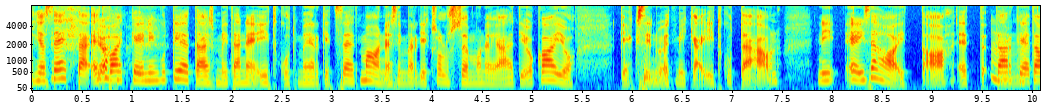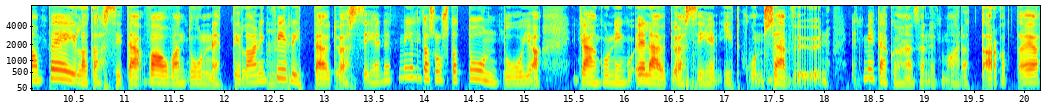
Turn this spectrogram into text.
Ja se, että et vaikka ei niinku tietäisi, mitä ne itkut merkitsee, että mä oon esimerkiksi ollut semmoinen äiti, joka ei ole keksinyt, että mikä itku tämä on, niin ei se haittaa. Että mm-hmm. Tärkeää on peilata sitä vauvan tunnetilaa, niin virittäytyä siihen, että miltä susta tuntuu ja ikään kuin, niin kuin eläytyä siihen itkun sävyyn. Että mitäköhän sä nyt mahdat tarkoittaa ja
